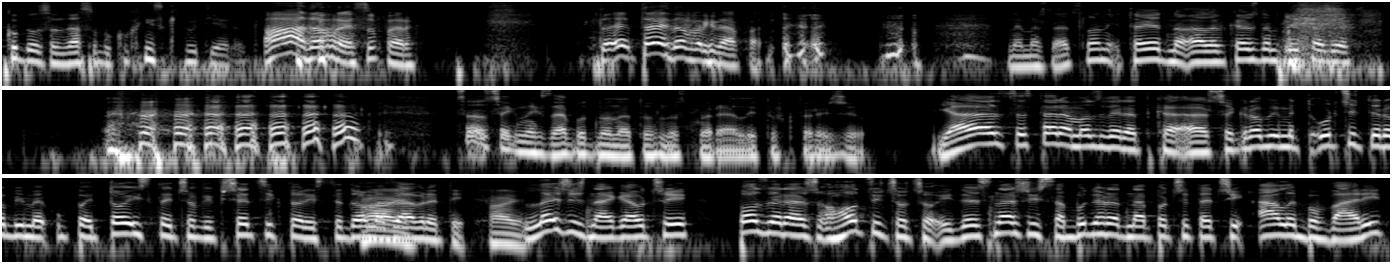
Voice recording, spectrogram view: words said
Kúpil som zásobu kuchynských utierok. Á, dobre, super. To je, to je dobrý nápad. Nemáš záclony? To je jedno, ale v každom prípade... Čo však nech zabudnú na tú hnusnú realitu, v ktorej žijú. Ja sa starám o zvieratka a však robíme, určite robíme úplne to isté, čo vy všetci, ktorí ste doma Aj. zavretí. Aj. Ležíš na gauči, pozeráš hoci čo, čo ide, snažíš sa buď hrať na počítači, alebo variť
